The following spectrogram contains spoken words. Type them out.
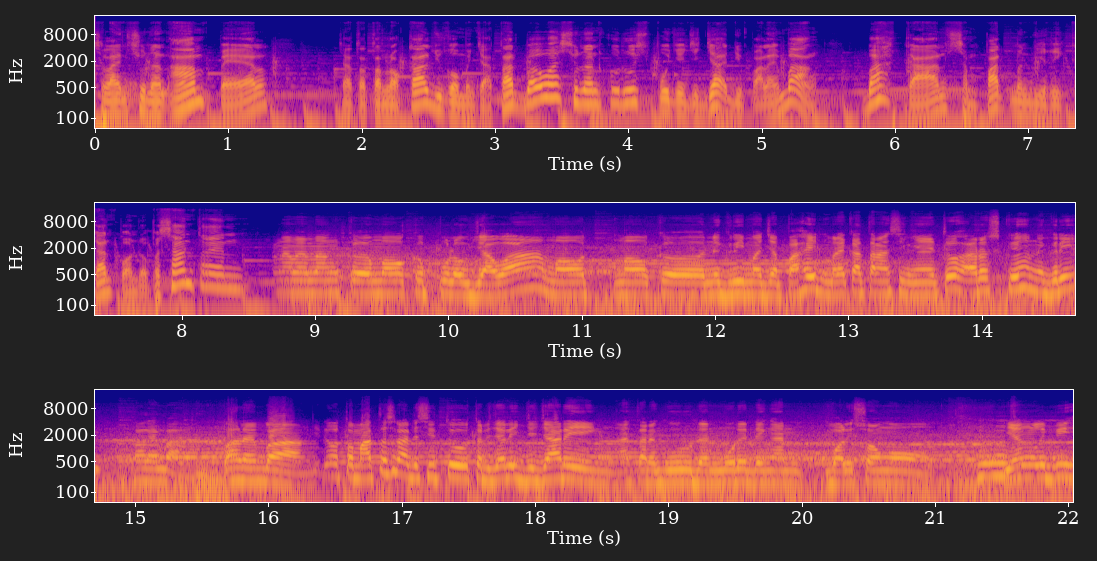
Selain Sunan Ampel, catatan lokal juga mencatat bahwa Sunan Kudus punya jejak di Palembang, bahkan sempat mendirikan pondok pesantren. Karena memang ke mau ke Pulau Jawa, mau mau ke negeri Majapahit, mereka transitnya itu harus ke negeri Palembang. Palembang. Jadi otomatis lah di situ terjadi jejaring antara guru dan murid dengan Wali Songo. Yang lebih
